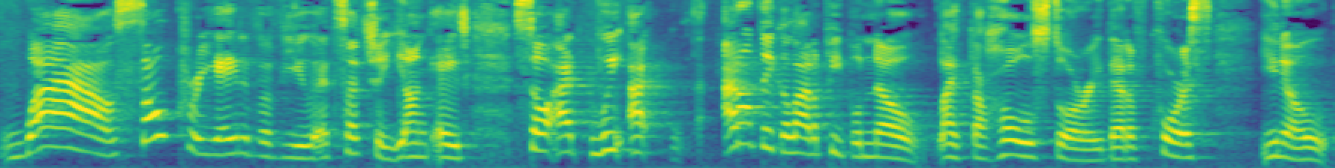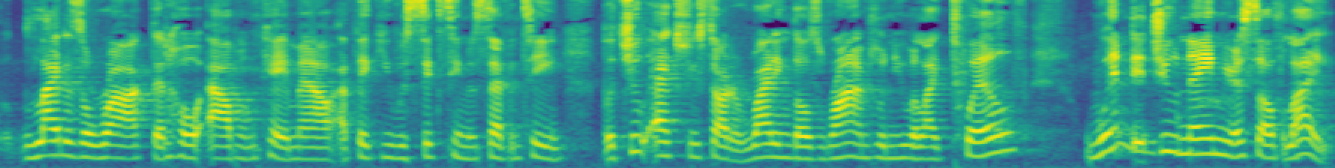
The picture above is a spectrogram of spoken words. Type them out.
wow, so creative of you at such a young age. So I we I I don't think a lot of people know like the whole story that of course, you know, Lyte as a Rock, that whole album came out. I think you were 16 or 17, but you actually started writing those rhymes when you were like 12. When did you name yourself Lyte?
